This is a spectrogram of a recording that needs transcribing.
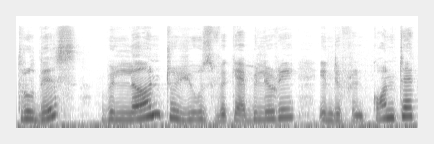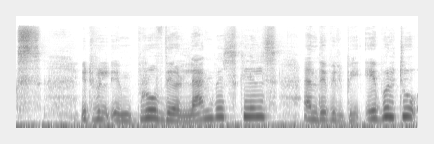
through this will learn to use vocabulary in different contexts. It will improve their language skills and they will be able to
